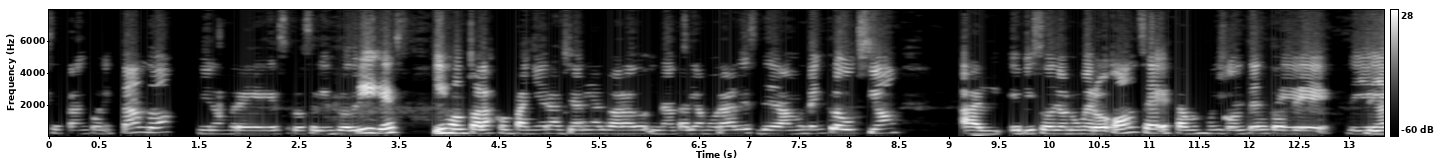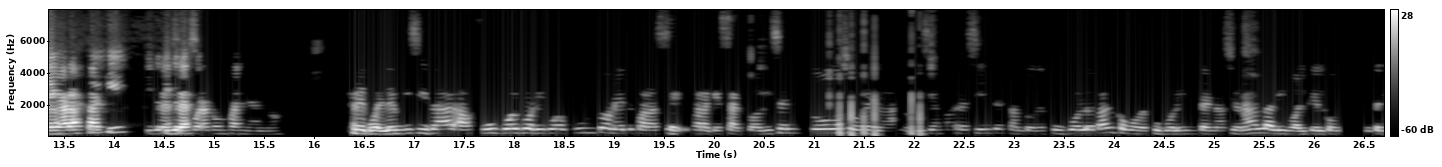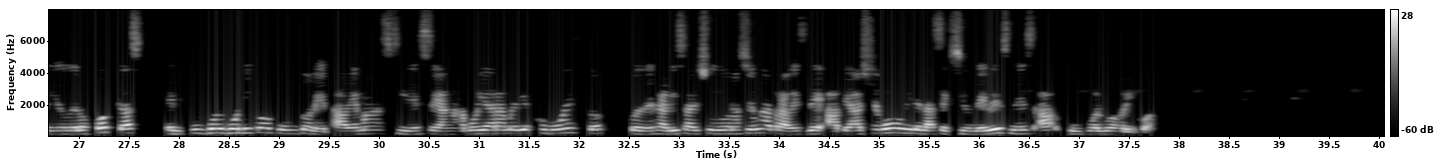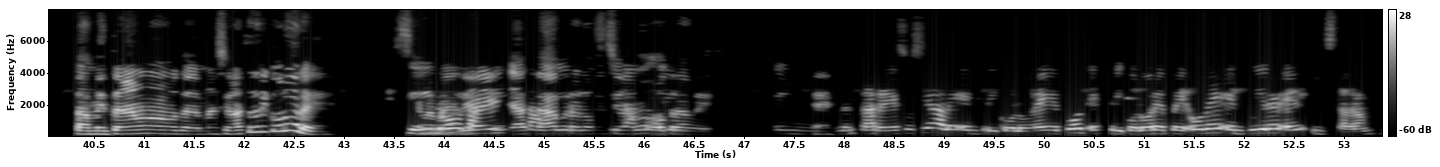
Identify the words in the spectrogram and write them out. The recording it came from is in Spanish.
que se están conectando. Mi nombre es Roselyn Rodríguez y junto a las compañeras Yani Alvarado y Natalia Morales le damos la introducción al episodio número 11. Estamos muy contentos de, llegar, hasta aquí y gracias por acompañarnos. Recuerden visitar a futbolboricua.net para, que se actualicen todo sobre las noticias más recientes, tanto de fútbol local como de fútbol internacional, al igual que el contenido de los podcasts en futbolboricua.net. Además, si desean apoyar a medios como estos, pueden realizar su donación a través de ATH Móvil en la sección de Business a Fútbol Boricua. También tenemos, ¿mencionaste tricolores? Sí, no, ahí, ya está, pero lo mencionamos otra vez. En eh. nuestras redes sociales, en Tricolore Pod, es Tricolore POD, en Twitter e Instagram.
